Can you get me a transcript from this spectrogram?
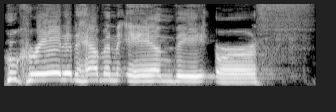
who created heaven and the earth.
